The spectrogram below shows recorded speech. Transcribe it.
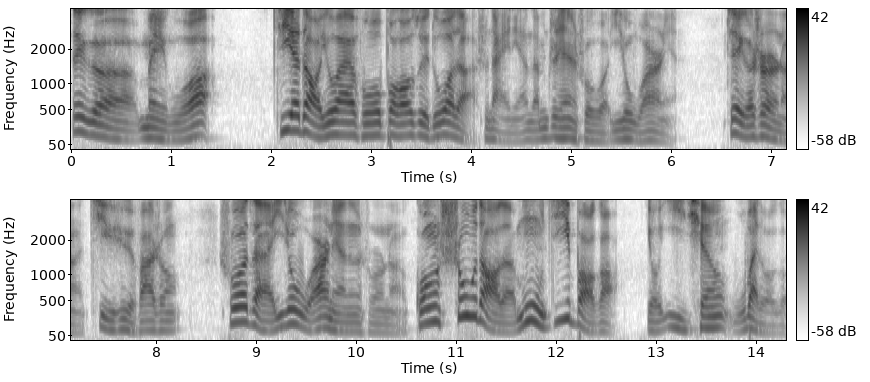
这个美国接到 UFO 报告最多的是哪一年？咱们之前也说过，一九五二年。这个事儿呢继续发生，说在一九五二年的时候呢，光收到的目击报告有一千五百多个，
